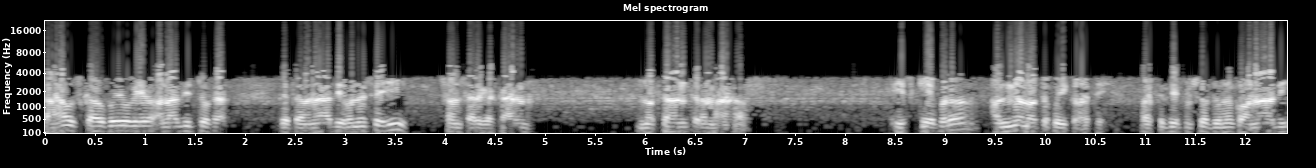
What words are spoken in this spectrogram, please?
कहा उसका उपयोग है? अनादित्व का तो अनादि होने से ही संसार का कारण मतांतर माह। इसके ऊपर अन्य मत कोई कहते। प्रकृति पुरुष दोनों को अनादि।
